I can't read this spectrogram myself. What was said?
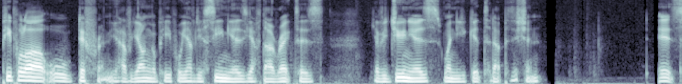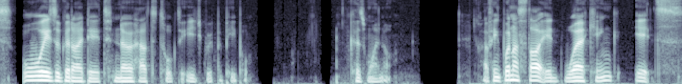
people are all different. You have younger people, you have your seniors, you have directors, you have your juniors when you get to that position. It's always a good idea to know how to talk to each group of people. Because why not? I think when I started working, it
